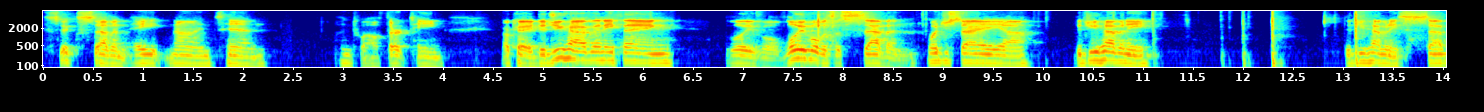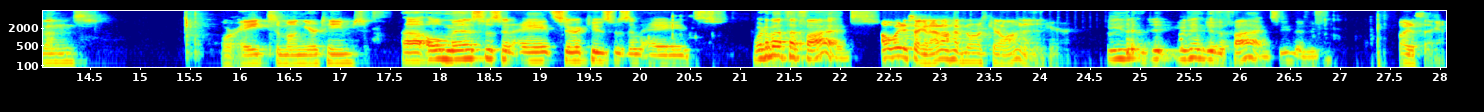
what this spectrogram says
six, seven, eight, nine, 10, 11, 12, 13. Okay. Did you have anything? Louisville. Louisville was a seven. What'd you say? Uh, did you have any? Did you have any sevens or eights among your teams? Uh, Ole Miss was an eight. Syracuse was an eight. What about the fives? Oh, wait a second. I don't have North Carolina in here. You didn't, do- you didn't do the fives either. Did you? Wait a second.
